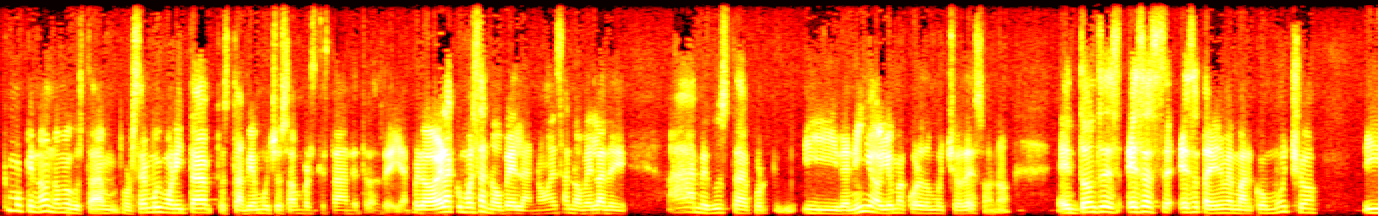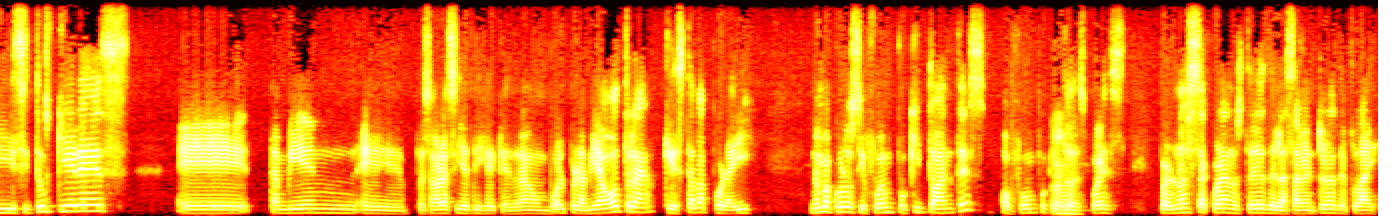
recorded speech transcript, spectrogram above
como que no, no me gustaba, por ser muy bonita, pues había muchos hombres que estaban detrás de ella. Pero era como esa novela, ¿no? Esa novela de, ah, me gusta, porque... y de niño yo me acuerdo mucho de eso, ¿no? Entonces, esa, esa también me marcó mucho. Y si tú quieres eh, también, eh, pues ahora sí ya dije que Dragon Ball, pero había otra que estaba por ahí. No me acuerdo si fue un poquito antes o fue un poquito después, pero no sé si se acuerdan ustedes de las aventuras de Fly.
